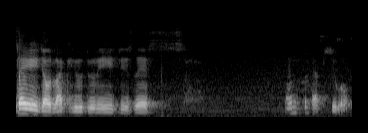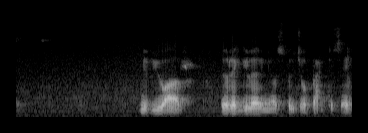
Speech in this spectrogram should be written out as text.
stage I would like you to reach is this, and perhaps you will. If you are regular in your spiritual practices,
